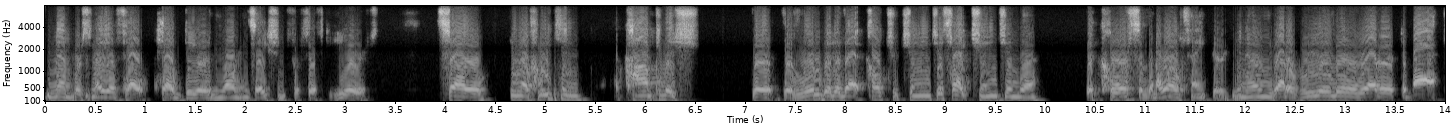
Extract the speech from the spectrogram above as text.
members may have held, held dear in the organization for 50 years. So, you know, if we can accomplish the, the little bit of that culture change, just like changing the, the course of an oil tanker, you know, you got a real little rudder at the back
